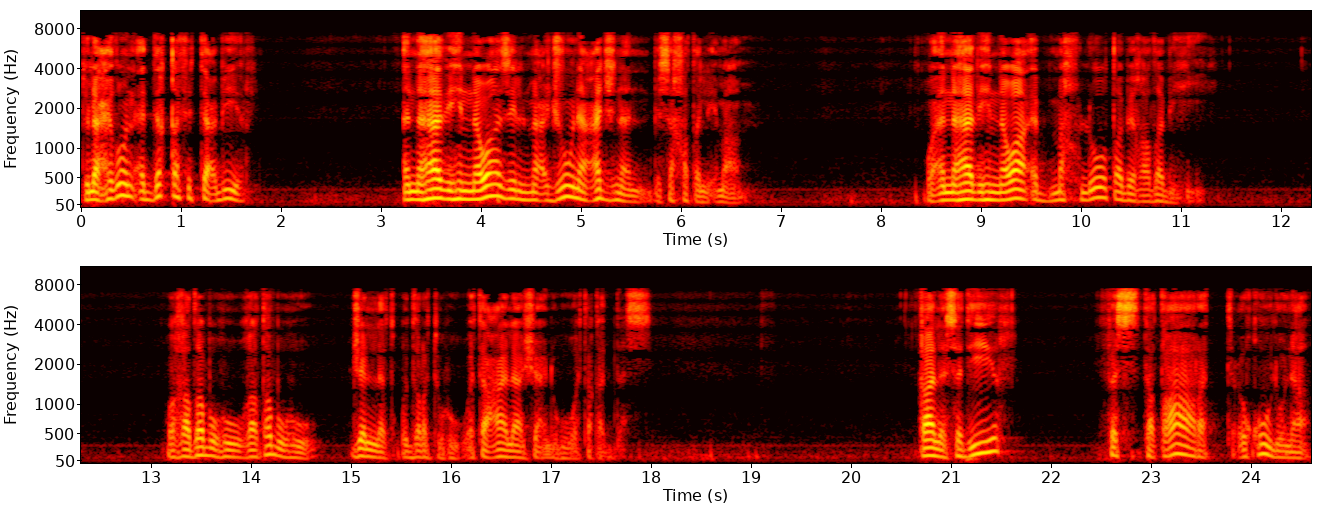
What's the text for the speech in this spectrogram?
تلاحظون الدقة في التعبير؟ أن هذه النوازل معجونة عجنا بسخط الإمام. وأن هذه النوائب مخلوطة بغضبه. وغضبه غضبه جلت قدرته وتعالى شأنه وتقدس. قال سدير فاستطارت عقولنا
